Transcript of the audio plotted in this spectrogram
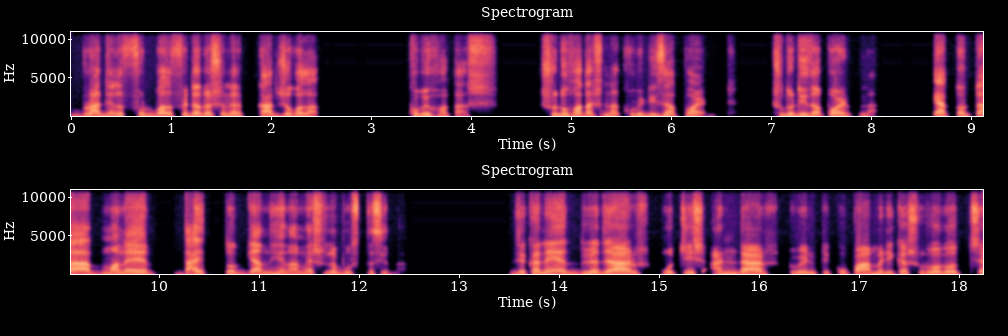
ব্রাজিল ফুটবল ফেডারেশনের কার্যকলাপ খুবই হতাশ। শুধু হতাশ না, খুবই ডিসঅ্যাপয়েন্ট শুধু ডিসঅ্যাপয়েন্ট না, এতটা মানে দায়িত্ব জ্ঞানহীন আমি আসলে বুঝতেছি না। যেখানে দুই হাজার পঁচিশ আন্ডার টোয়েন্টি কোপা আমেরিকা শুরু হবে হচ্ছে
